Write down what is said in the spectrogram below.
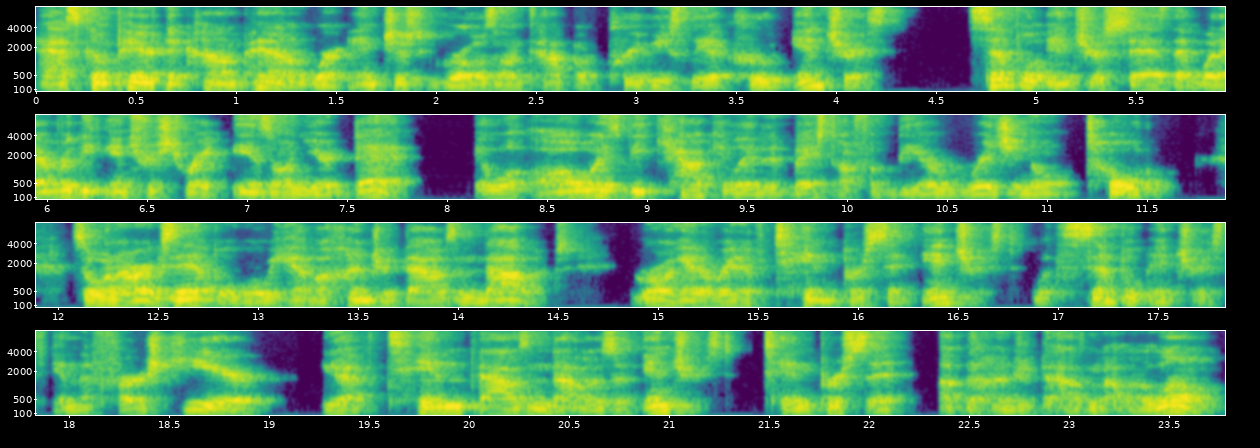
As compared to compound, where interest grows on top of previously accrued interest, simple interest says that whatever the interest rate is on your debt, it will always be calculated based off of the original total. So, in our example, where we have $100,000 growing at a rate of 10% interest, with simple interest in the first year, you have $10,000 of interest, 10% of the $100,000 loan.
